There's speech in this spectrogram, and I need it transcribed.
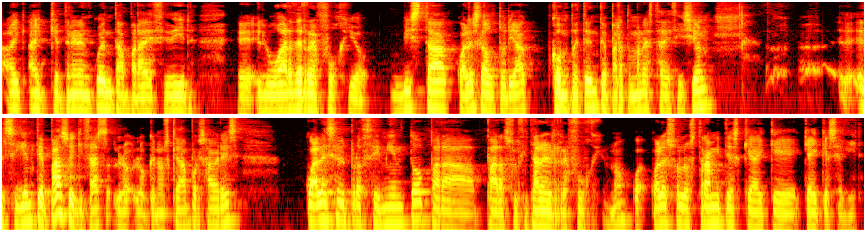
hay, que tener en cuenta para decidir eh, el lugar de refugio, vista cuál es la autoridad competente para tomar esta decisión, el siguiente paso, y quizás lo, que nos queda por saber es cuál es el procedimiento para, solicitar el refugio, ¿no? ¿Cuáles son los trámites que hay que, hay que seguir?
